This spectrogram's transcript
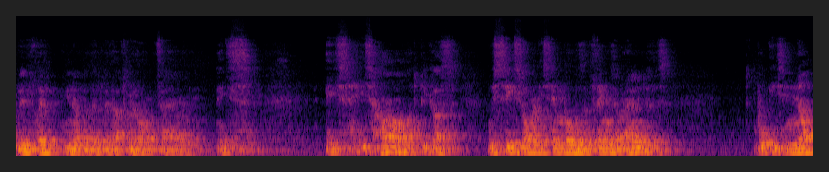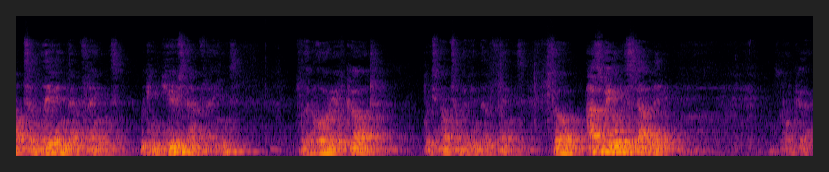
We've, lived, you know, we lived with that for a long time, and it's it's it's hard because we see so many symbols and things around us, but it's not to live in them things. We can use them things for the glory of God, but it's not to live in them things. So as we understand it, it's okay.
